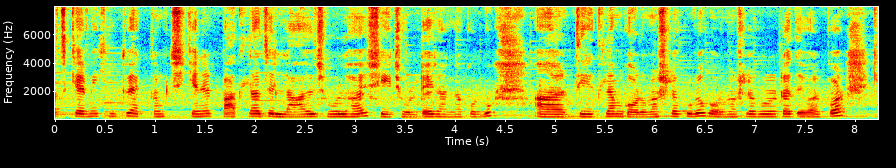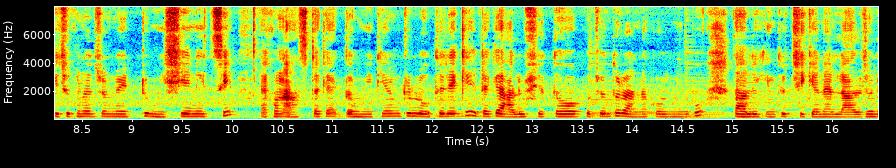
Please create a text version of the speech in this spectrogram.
আজকে আমি কিন্তু একদম চিকেনের পাতলা যে লাল ঝোল হয়, সেই ঝোলটাই রান্না করব। আর দিয়ে দিলাম গরম মশলা গুঁড়ো। গরম মশলা গুঁড়োটা দেওয়ার পর কিছুক্ষণের জন্য একটু মিশিয়ে নিচ্ছি। এখন আঁচটাকে একদম মিডিয়াম টু লোতে রেখে এটাকে আলু সেদ্ধ হওয়া পর্যন্ত রান্না করে নেব। তাহলে কিন্তু চিকেনের লাল ঝোল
